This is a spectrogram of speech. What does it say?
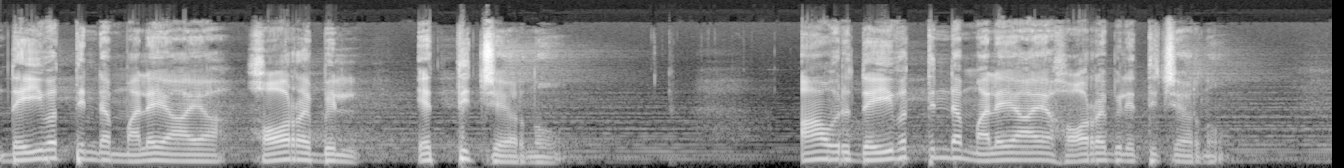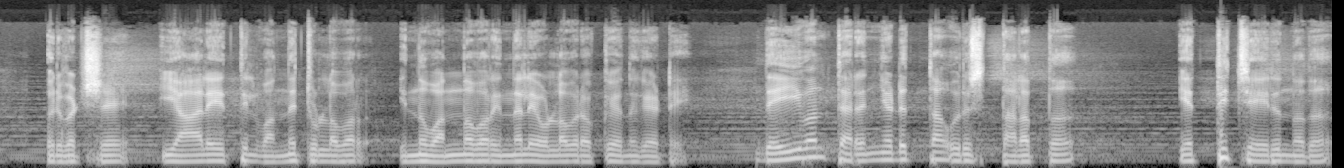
ദൈവത്തിന്റെ മലയായ ഹോറബിൽ എത്തിച്ചേർന്നു. ആ ഒരു ദൈവത്തിന്റെ മലയായ ഹോറബിൽ എത്തിച്ചേർന്നു. ഒരുപക്ഷെ ഈ ആലയത്തിൽ വന്നിട്ടുള്ളവർ ഇന്ന് വന്നവർ ഇന്നലെ ഉള്ളവരൊക്കെ എന്ന് കേട്ടെ. ദൈവം തെരഞ്ഞെടുത്ത ഒരു സ്ഥലത്ത് എത്തിച്ചേരുന്നത്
